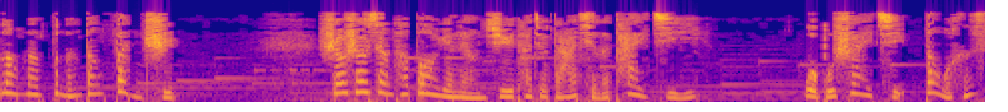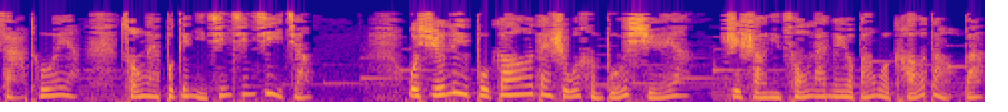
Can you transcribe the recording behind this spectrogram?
浪漫不能当饭吃。”稍稍向他抱怨两句，他就打起了太极。我不帅气，但我很洒脱呀，从来不跟你斤斤计较。我学历不高，但是我很博学呀，至少你从来没有把我考倒吧。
